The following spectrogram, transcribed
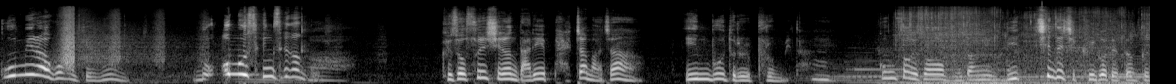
꿈이라고 하기에는 너무 생생한 거예요. 그래서 순 씨는 날이 밝자마자 인부들을 부릅니다. 꿈속에서 무당이 미친 듯이 긁어댔던 그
